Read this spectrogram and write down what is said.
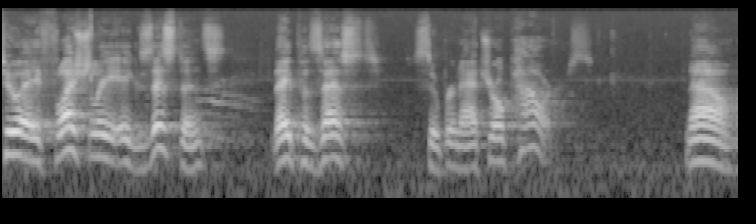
to a fleshly existence, they possessed supernatural powers. Now,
